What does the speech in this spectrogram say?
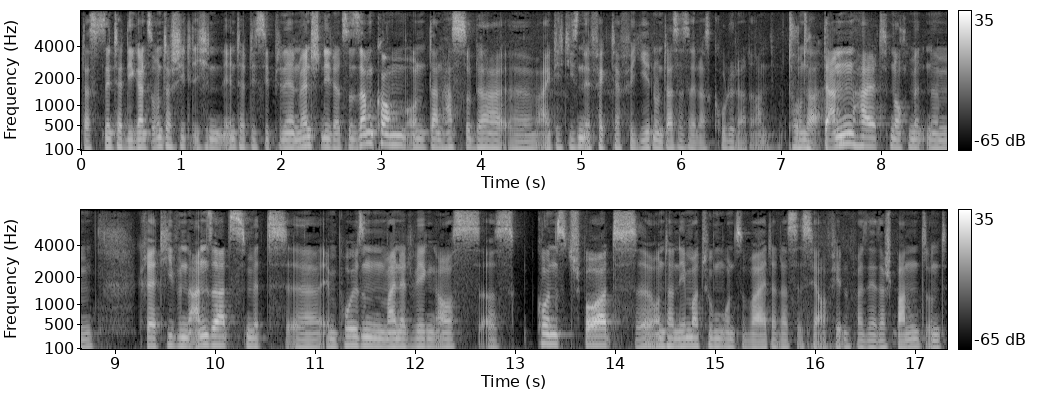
das sind ja die ganz unterschiedlichen interdisziplinären Menschen, die da zusammenkommen und dann hast du da äh, eigentlich diesen Effekt ja für jeden und das ist ja das Coole daran. Total. Und dann halt noch mit einem kreativen Ansatz, mit äh, Impulsen meinetwegen aus, aus Kunst, Sport, äh, Unternehmertum und so weiter. Das ist ja auf jeden Fall sehr, sehr spannend und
